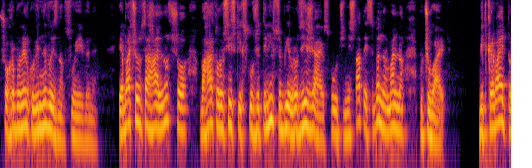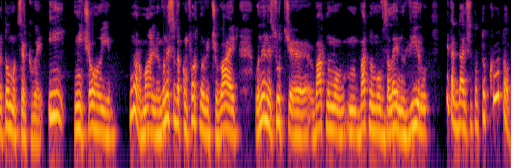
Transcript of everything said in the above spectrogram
що Гробовенко він не визнав своєї вини. Я бачу загально, що багато російських служителів собі роз'їжджають в Сполучені Штати і себе нормально почувають відкривають при тому церкви. І нічого їм. Нормально, вони себе комфортно відчувають, вони несуть е, ватному, ватному взалейну віру і так далі. Тобто круто,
